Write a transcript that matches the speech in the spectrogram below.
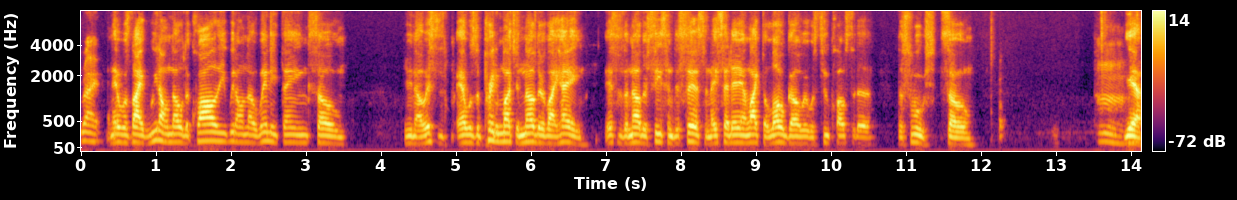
Right. and it was like we don't know the quality, we don't know anything. So, you know, this is it was a pretty much another like, hey, this is another cease and desist. And they said they didn't like the logo; it was too close to the the swoosh. So, Mm. yeah,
